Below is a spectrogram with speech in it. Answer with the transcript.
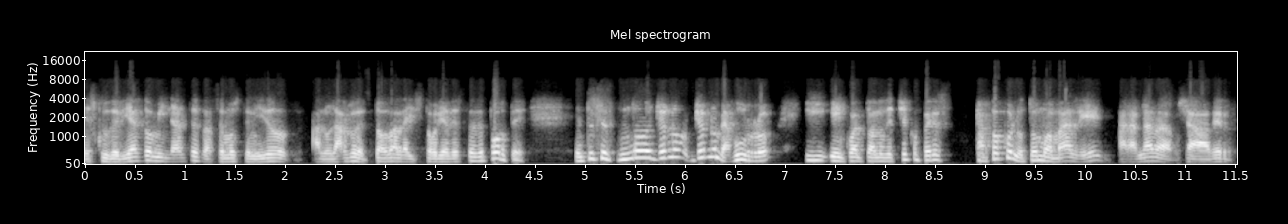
escuderías dominantes las hemos tenido a lo largo de toda la historia de este deporte. Entonces, no, yo no, yo no me aburro. Y, en cuanto a lo de Checo Pérez, tampoco lo tomo a mal, ¿eh? Para nada. O sea, a ver,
